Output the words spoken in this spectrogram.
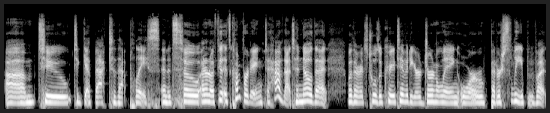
um, to to get back to that place. And it's so I don't know. I feel it's comforting to have that to know that whether it's tools of creativity or journaling or better sleep. But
